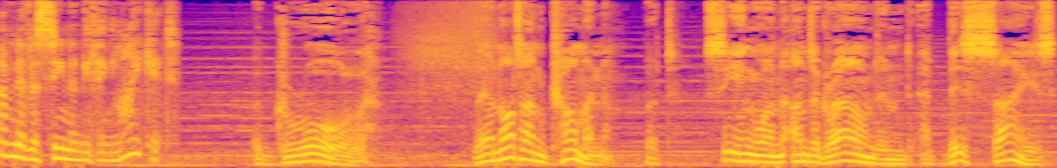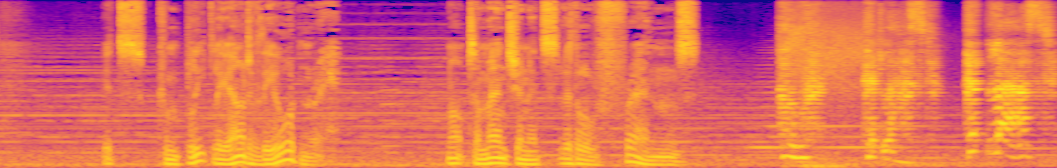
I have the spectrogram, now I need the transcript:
I've never seen anything like it. A Grawl. They're not uncommon, but seeing one underground and at this size, it's completely out of the ordinary. Not to mention its little friends. Oh, at last. At last.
